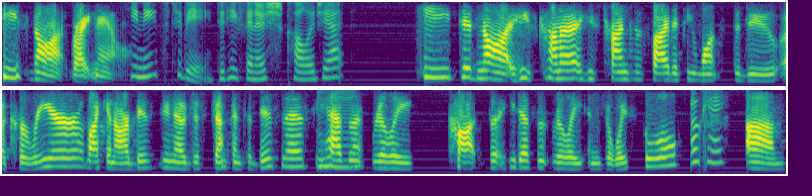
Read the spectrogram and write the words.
he's not right now. He needs to be. Did he finish college yet? He did not. He's kind of he's trying to decide if he wants to do a career like in our business, you know, just jump into business. He Mhm. hasn't really caught the he doesn't really enjoy school. Okay. Um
